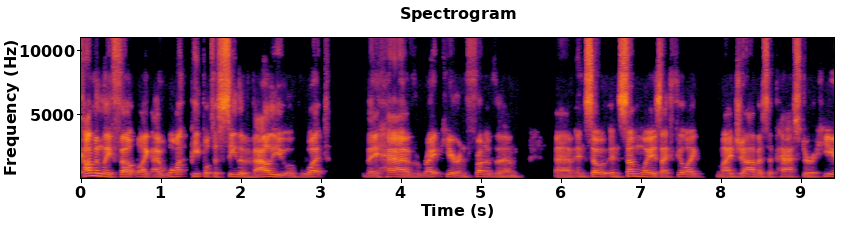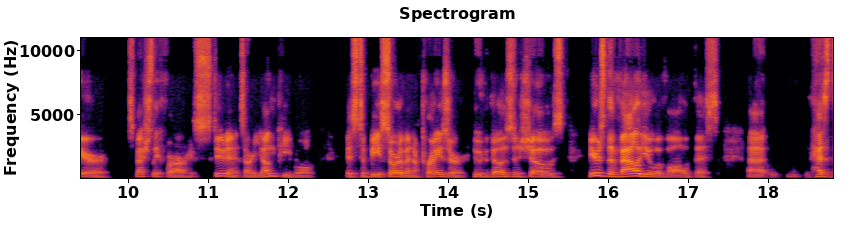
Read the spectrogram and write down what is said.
commonly felt like I want people to see the value of what they have right here in front of them. Uh, and so, in some ways, I feel like my job as a pastor here, especially for our students, our young people, is to be sort of an appraiser who goes and shows here's the value of all of this uh, has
